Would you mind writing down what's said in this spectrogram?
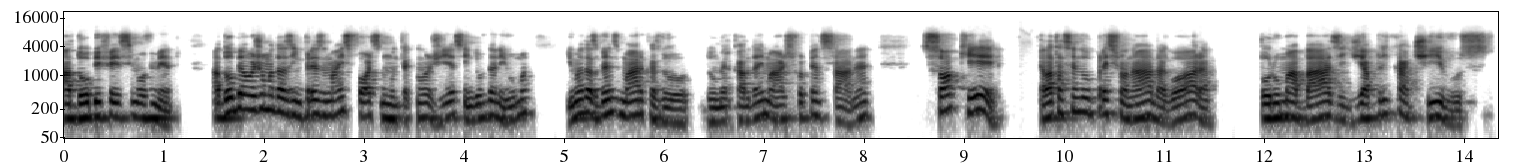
Adobe fez esse movimento? A Adobe é hoje uma das empresas mais fortes do mundo de tecnologia, sem dúvida nenhuma, e uma das grandes marcas do, do mercado da imagem, se for pensar, né? Só que ela está sendo pressionada agora por uma base de aplicativos,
